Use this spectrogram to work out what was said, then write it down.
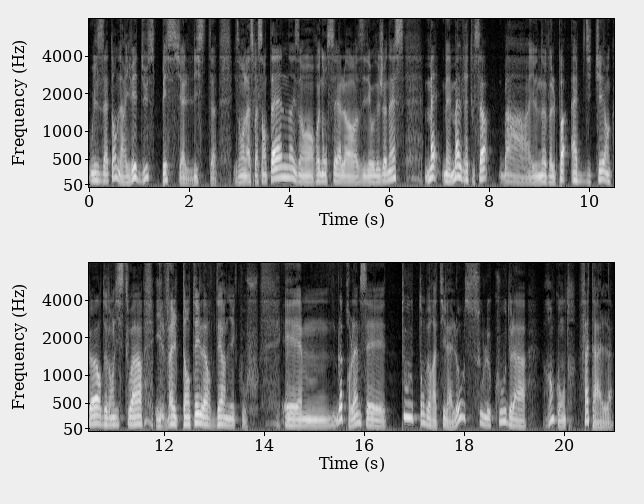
où ils attendent l'arrivée du spécialiste. Ils ont la soixantaine, ils ont renoncé à leurs idéaux de jeunesse, mais, malgré tout ça, bah, ils ne veulent pas abdiquer encore devant l'histoire, ils veulent tenter leur dernier coup. Et hum, le problème, c'est tout tombera-t-il à l'eau sous le coup de la rencontre fatale?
